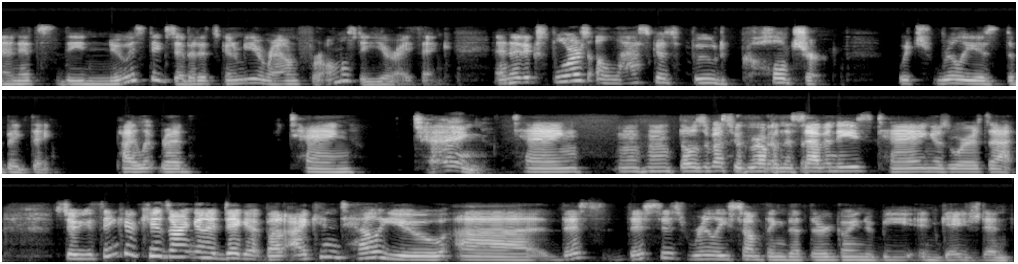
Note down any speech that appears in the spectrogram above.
And it's the newest exhibit. It's going to be around for almost a year, I think. And it explores Alaska's food culture, which really is the big thing. Pilot bread, tang, Tang. Tang. Hmm Those of us who grew up in the 70s, Tang is where it's at. So you think your kids aren't going to dig it, but I can tell you uh, this this is really something that they're going to be engaged in.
